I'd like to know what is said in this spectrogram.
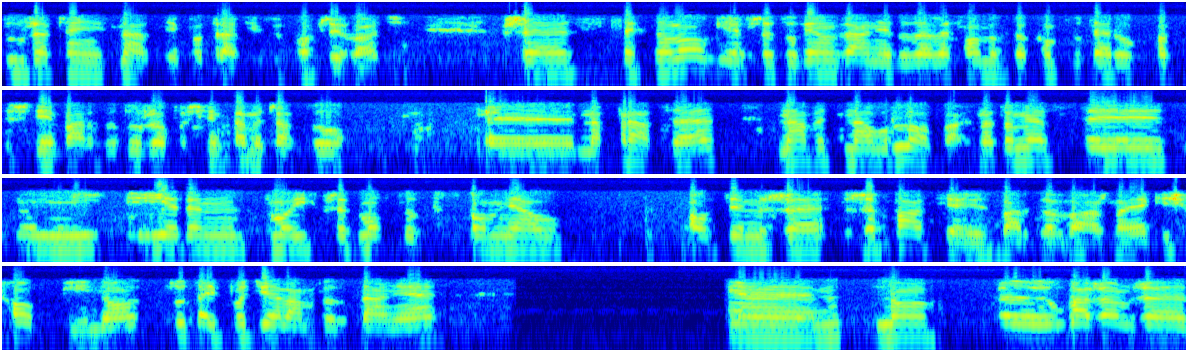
duża część z nas nie potrafi wypoczywać. Przez technologię, przez uwiązanie do telefonów, do komputerów faktycznie bardzo dużo poświęcamy czasu e, na pracę, nawet na urlopach. Natomiast e, mi- jeden z moich przedmówców wspomniał o tym, że, że pasja jest bardzo ważna, jakieś hobby. No tutaj podzielam to zdanie. E, no uważam, że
